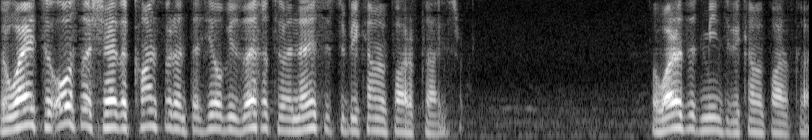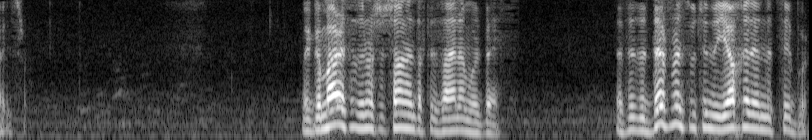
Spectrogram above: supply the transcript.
the way to also share the confidence that he'll be zeicha to a nes is to become a part of Klal Yisrael. But what does it mean to become a part of Klal Yisrael? The Gemara says in Rosh Hashanah and Dr. Zainam would base that there's a difference between the Yachid and the Tzibur.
